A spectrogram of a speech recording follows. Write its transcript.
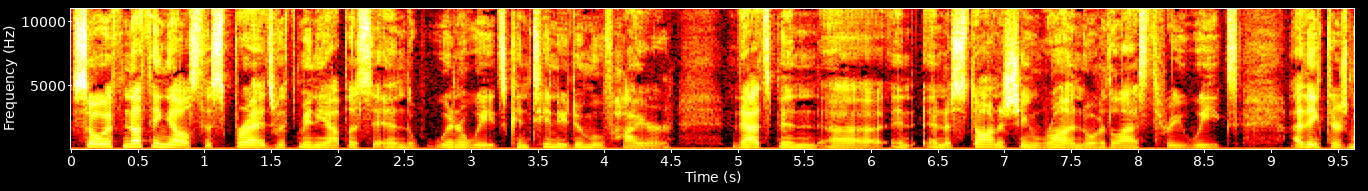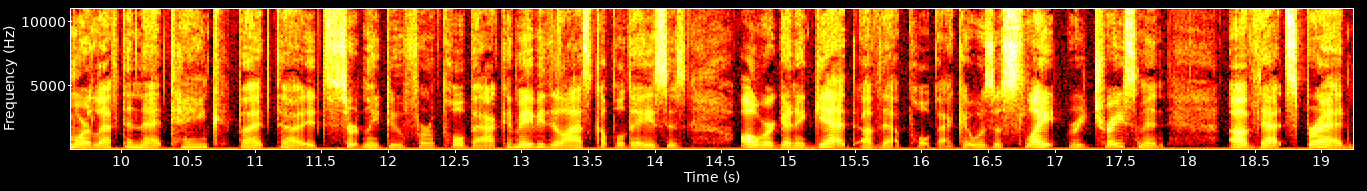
So if nothing else, the spreads with Minneapolis and the winter wheats continue to move higher that's been uh, an, an, astonishing run over the last three weeks. I think there's more left in that tank, but uh, it's certainly due for a pullback. And maybe the last couple days is all we're going to get of that pullback. It was a slight retracement of that spread,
